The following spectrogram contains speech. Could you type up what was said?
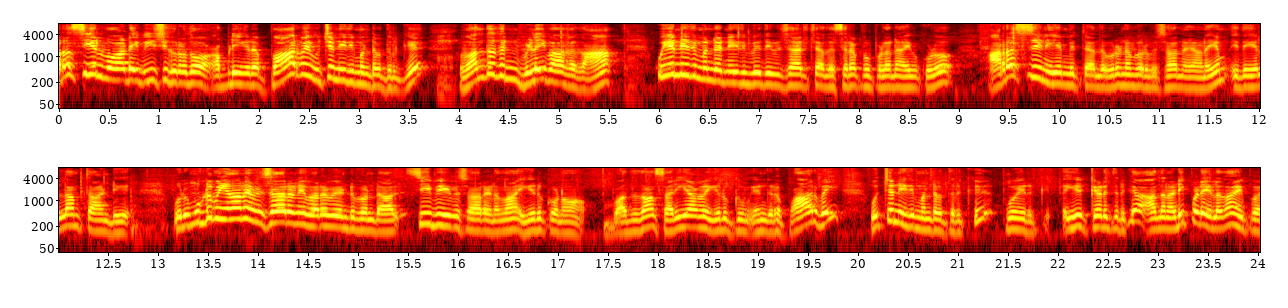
அரசியல் வாடை வீசுகிறதோ அப்படிங்கிற பார்வை உச்சநீதிமன்றத்திற்கு வந்ததன் விளைவாக தான் உயர்நீதிமன்ற நீதிபதி விசாரித்த அந்த சிறப்பு புலனாய்வு குழு அரசு நியமித்த அந்த ஒரு நபர் விசாரணை ஆணையம் இதையெல்லாம் தாண்டி ஒரு முழுமையான விசாரணை வர வேண்டுமென்றால் சிபிஐ விசாரணை தான் இருக்கணும். அதுதான் சரியாக இருக்கும் என்கிற பார்வை உச்சநீதிமன்றத்திற்கு போயிருக்கு இ- கிடைத்திருக்கு. அதன் அடிப்படையில் தான் இப்போ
